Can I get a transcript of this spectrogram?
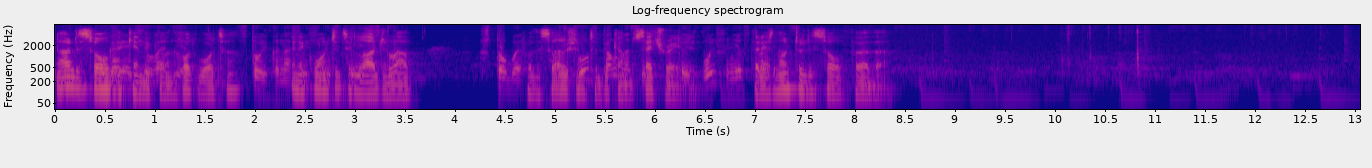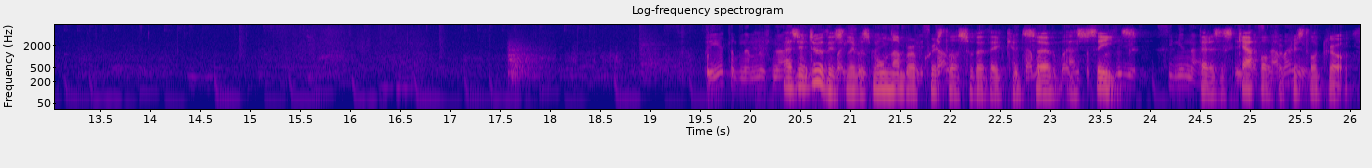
Now dissolve the chemical in hot water in a quantity large enough for the solution to become saturated, that is not to dissolve further. As you do this, leave a small number of crystals so that they can serve as seeds, that is a scaffold for crystal growth.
